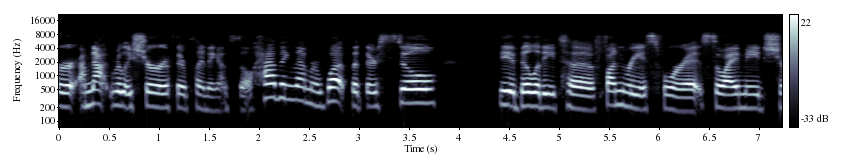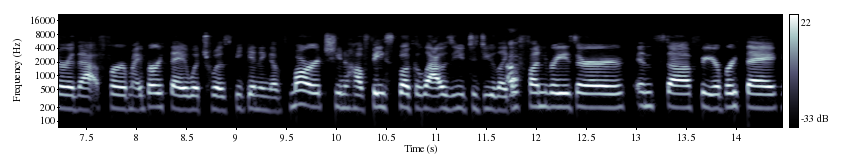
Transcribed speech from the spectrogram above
or I'm not really sure if they're planning on still having them or what, but they're still the ability to fundraise for it. So I made sure that for my birthday, which was beginning of March, you know how Facebook allows you to do like oh. a fundraiser and stuff for your birthday.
